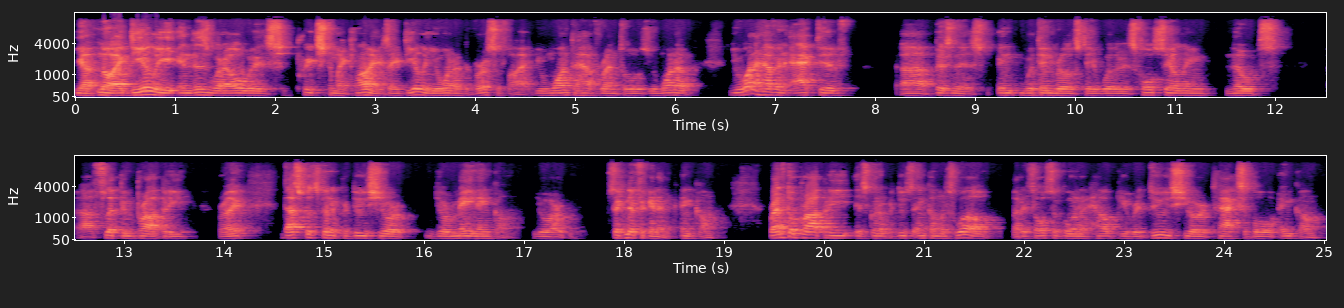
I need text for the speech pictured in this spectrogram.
Yeah, no, ideally, and this is what I always preach to my clients, ideally you want to diversify. You want to have rentals, you want to you want to have an active uh, business in within real estate, whether it's wholesaling, notes, uh, flipping property, right? That's what's going to produce your your main income, your significant income. Rental property is going to produce income as well, but it's also going to help you reduce your taxable income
